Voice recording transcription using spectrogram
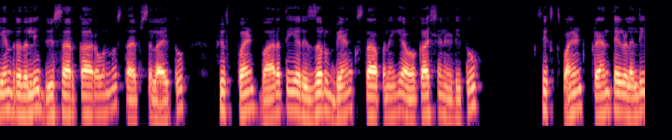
ಕೇಂದ್ರದಲ್ಲಿ ದ್ವಿಸರ್ಕಾರವನ್ನು ಸ್ಥಾಪಿಸಲಾಯಿತು. ಫಿಫ್ತ್ ಪಾಯಿಂಟ್, ಭಾರತೀಯ ರಿಸರ್ವ್ ಬ್ಯಾಂಕ್ ಸ್ಥಾಪನೆಗೆ ಅವಕಾಶ ನೀಡಿತು. ಸಿಕ್ಸ್ತ್ ಪಾಯಿಂಟ್, ಪ್ರಾಂತ್ಯಗಳಲ್ಲಿ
